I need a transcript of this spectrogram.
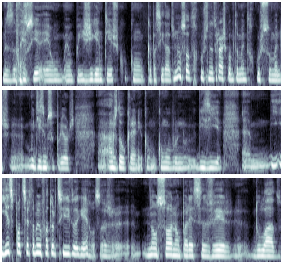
mas a Rússia é um, é um país gigantesco com capacidades não só de recursos naturais, como também de recursos humanos eh, muitíssimo superiores às da Ucrânia, como, como o Bruno dizia. E, e esse pode ser também um fator decisivo da guerra, ou seja, não só não parece haver do lado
